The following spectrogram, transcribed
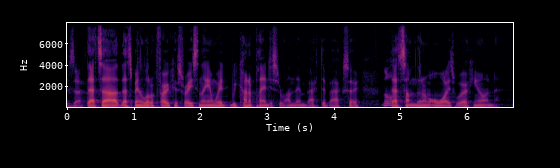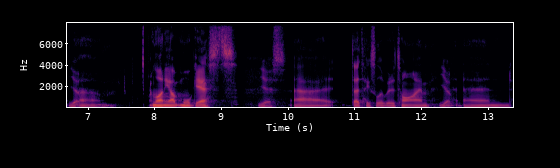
Exactly. that's uh that's been a lot of focus recently, and we we kind of plan just to run them back to back. So Nice. that's something that I'm always working on. Yep. Um, lining up more guests. yes. Uh, that takes a little bit of time. Yep. And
